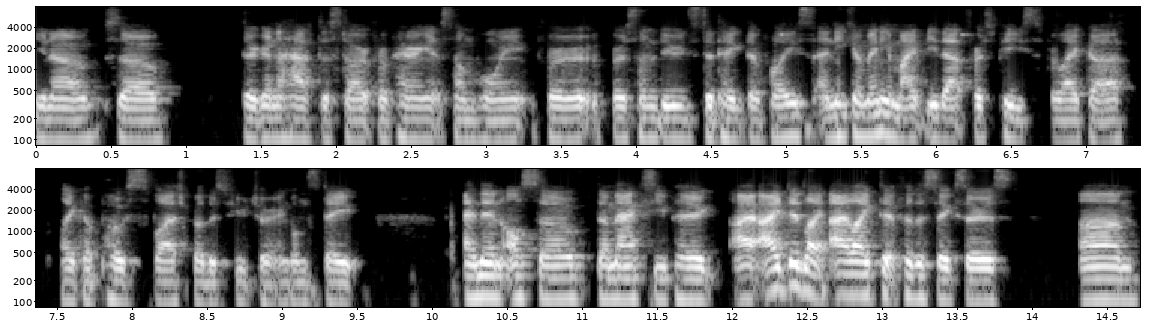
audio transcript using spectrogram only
you know, so they're gonna have to start preparing at some point for for some dudes to take their place. And Nico Mannion might be that first piece for like a like a post Splash Brothers future Golden State. And then also the Maxey pick, I, I did like I liked it for the Sixers. Um,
